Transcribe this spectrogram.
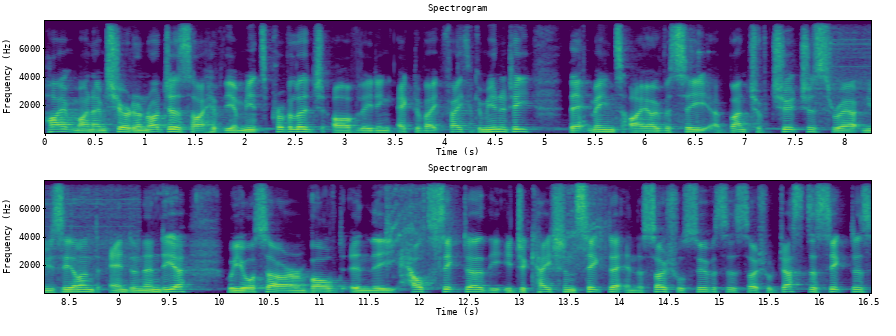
Hi, my name's Sheridyn Rodgers. I have the immense privilege of leading Activate Faith Community. That means I oversee a bunch of churches throughout New Zealand and in India. We also are involved in the health sector, the education sector, and the social services, social justice sectors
